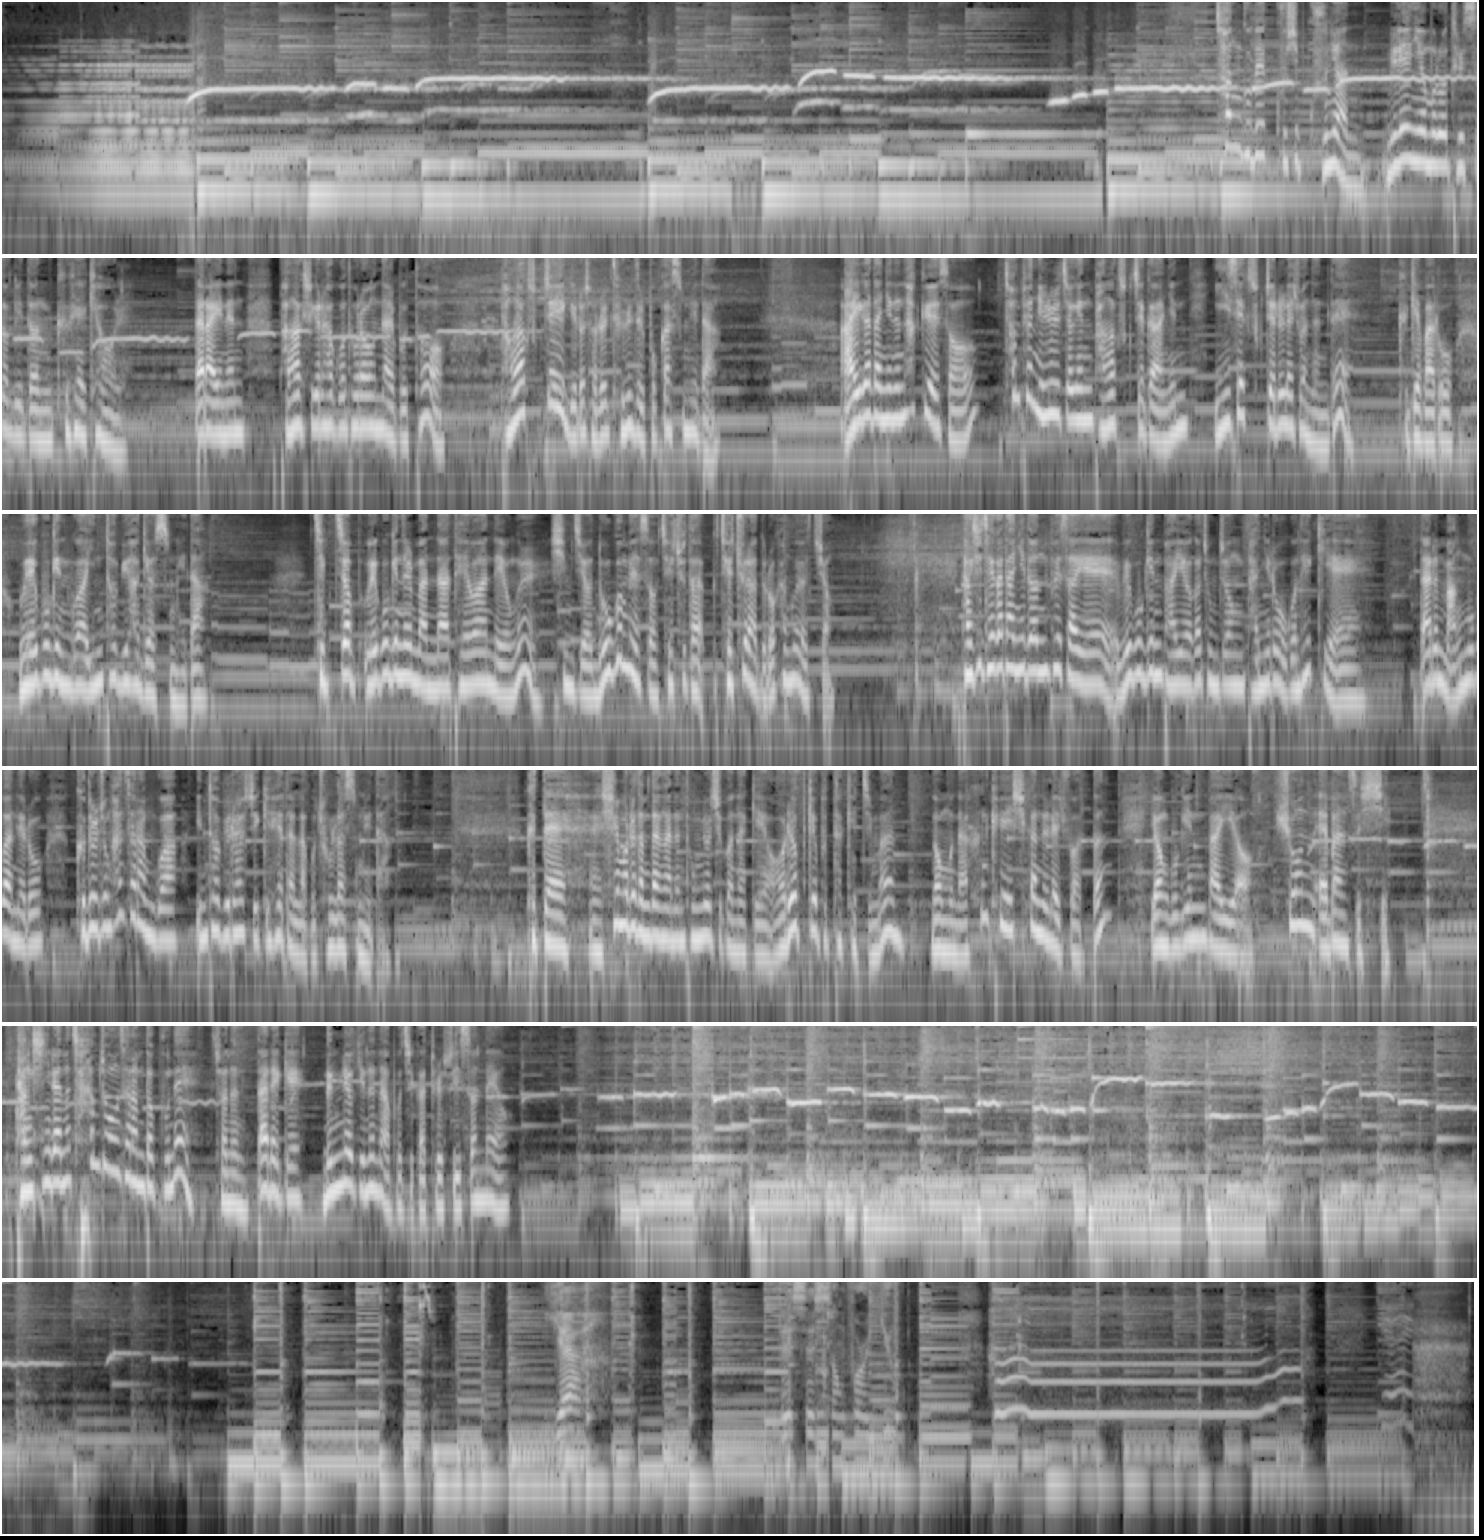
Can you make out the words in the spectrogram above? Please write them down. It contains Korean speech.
(1999년) 밀레니엄으로 들썩이던 그해 겨울 딸아이는 방학식을 하고 돌아온 날부터 방학 숙제 얘기로 저를 들들 볶았습니다. 아이가 다니는 학교에서 천편일률적인 방학 숙제가 아닌 이색 숙제를 내줬는데 그게 바로 외국인과 인터뷰하기였습니다. 직접 외국인을 만나 대화한 내용을 심지어 녹음해서 제출하, 제출하도록 한 거였죠. 당시 제가 다니던 회사에 외국인 바이어가 종종 다니러 오곤 했기에 딸은 막무가내로 그들 중 한 사람과 인터뷰를 할 수 있게 해달라고 졸랐습니다. 그때 실무를 담당하는 동료 직원에게 어렵게 부탁했지만 너무나 흔쾌히 시간을 내주었던 영국인 바이어 숀 에반스 씨. 당신이라는 참 좋은 사람 덕분에 저는 딸에게 능력 있는 아버지가 될 수 있었네요. Yeah, this is song for you.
